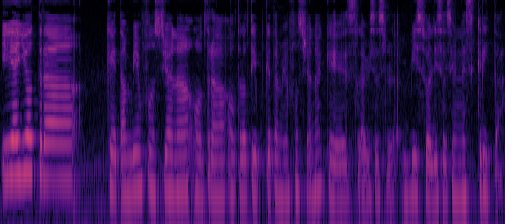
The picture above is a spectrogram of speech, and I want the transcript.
Y hay otra que también funciona, otra, otro tip que también funciona, que es la visualización escrita.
